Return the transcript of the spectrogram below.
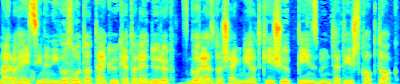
Már a helyszínen igazoltatták őket a rendőrök, garázdaság miatt később pénzbüntetést kaptak.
